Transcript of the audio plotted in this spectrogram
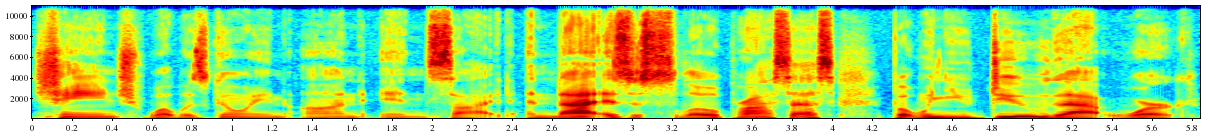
change what was going on inside. And that is a slow process. But when you do that work,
